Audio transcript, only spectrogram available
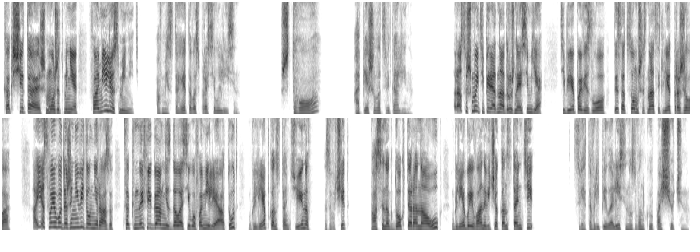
«Как считаешь, может мне фамилию сменить?» А вместо этого спросил Лисин. «Что?» — опешила Цветалина. «Раз уж мы теперь одна дружная семья, тебе повезло, ты с отцом 16 лет прожила. А я своего даже не видел ни разу, так нафига мне сдалась его фамилия, а тут Глеб Константинов. Звучит пасынок доктора наук Глеба Ивановича Константи...» Света влепила Лисину звонкую пощечину.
